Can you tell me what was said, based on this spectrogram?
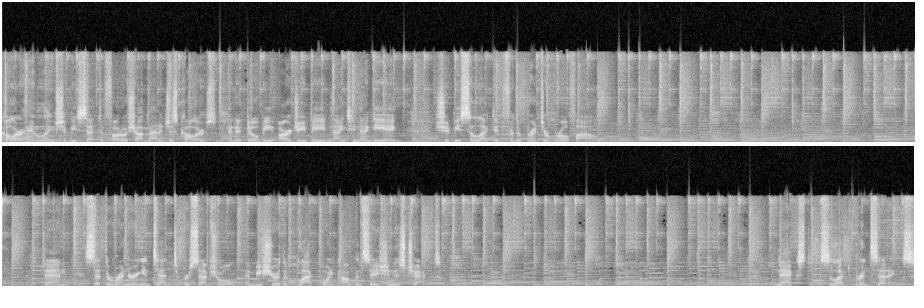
Color handling should be set to Photoshop manages colors, and Adobe RGB 1998 should be selected for the printer profile. Then, set the rendering intent to perceptual and be sure that black point compensation is checked. Next, select Print Settings.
